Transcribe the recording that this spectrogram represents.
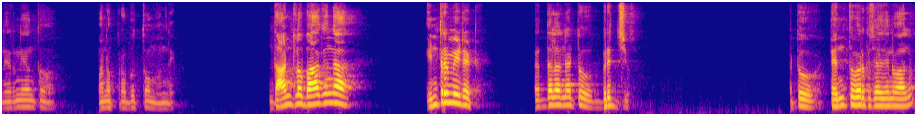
నిర్ణయంతో మన ప్రభుత్వం ఉంది. దాంట్లో భాగంగా ఇంటర్మీడియట్ పెద్దలు అన్నట్టు బ్రిడ్జ్. అటు టెన్త్ వరకు చదివిన వాళ్ళు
